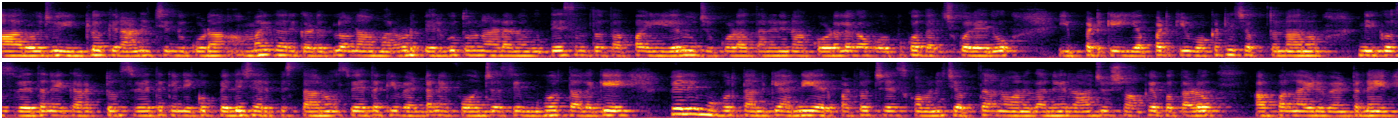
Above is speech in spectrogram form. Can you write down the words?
ఆ రోజు ఇంట్లోకి రానిచ్చింది కూడా అమ్మాయి గారి గడుపులో నా మనవడు పెరుగుతున్నాడన్న ఉద్దేశంతో తప్ప ఏ రోజు కూడా తనని నా కోడలుగా ఒప్పుకోదలుచుకోలేదు. ఇప్పటికీ ఎప్పటికీ ఒకటే చెప్తున్నాను. నీకు శ్వేతనే కరెక్ట్. శ్వేతకి నీకు పెళ్ళి జరిపిస్తాను. శ్వేతకి వెంటనే ఫోన్ చేసి ముహూర్తాలకి పెళ్ళి ముహూర్తానికి అన్ని ఏర్పాట్లు చేసుకోమని చెప్తాను అనగానే రాజు షాక్ అయిపోతాడు. అప్పలనాయుడు వెంటనే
